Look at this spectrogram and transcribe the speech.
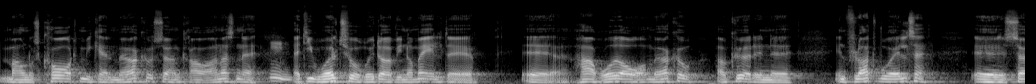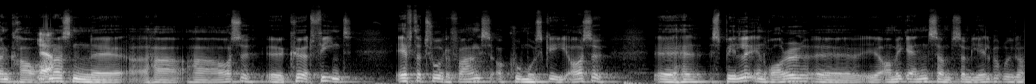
Magnus Kort, Michael Mørke, Søren Grav Andersen er, mm. er de World Tour ryttere, vi normalt øh, øh, har råd over. Mørko har kørt en, øh, en flot Vuelta. Øh, Søren Krav ja. Andersen øh, har, har også øh, kørt fint efter Tour de France, og kunne måske også øh, have spille en rolle, øh, om ikke andet som, som hjælperytter.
